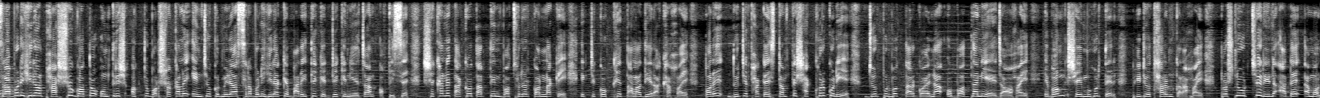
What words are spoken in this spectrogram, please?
শ্রাবণী হীরার ভাষ্য, গত উনত্রিশ অক্টোবর সকালে এনজিও কর্মীরা শ্রাবণী হীরাকে বাড়ি থেকে ডেকে নিয়ে যান অফিসে। সেখানে তাকেও তার তিন বছরের কন্যাকে একটি কক্ষে তালা দিয়ে রাখা হয়। পরে দুইটি ফাঁকা স্টাম্পে স্বাক্ষর করিয়ে জোরপূর্বক তার গয়না ও বদনা নিয়ে যাওয়া হয় এবং সেই মুহূর্তের ভিডিও ধারণ করা হয়। প্রশ্ন উঠছে, ঋণ আদায় এমন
